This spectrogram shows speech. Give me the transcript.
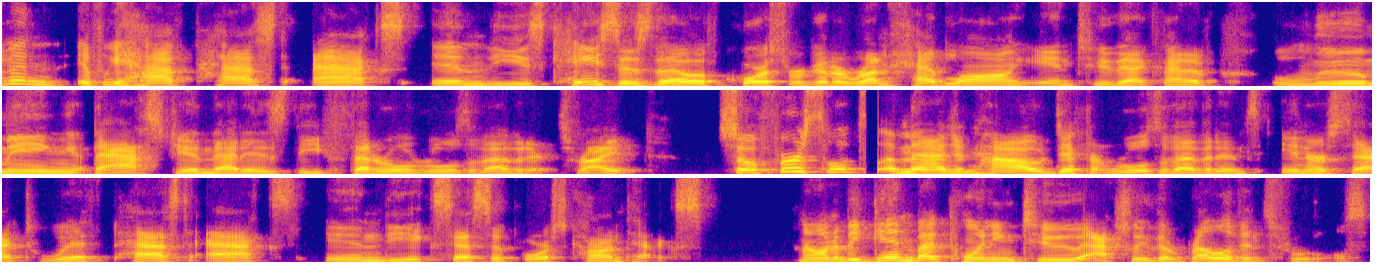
Even if we have past acts in these cases, though, of course, we're going to run headlong into that kind of looming bastion that is the federal rules of evidence, right? So, first, let's imagine how different rules of evidence intersect with past acts in the excessive force context. I want to begin by pointing to actually the relevance rules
